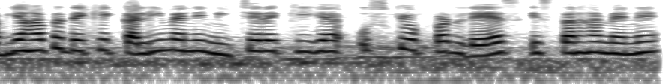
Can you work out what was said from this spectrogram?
अब यहाँ पर देखिए, कली मैंने नीचे रखी है। उसके ऊपर लेस इस तरह मैंने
